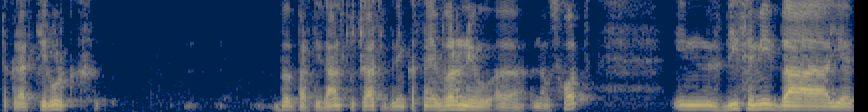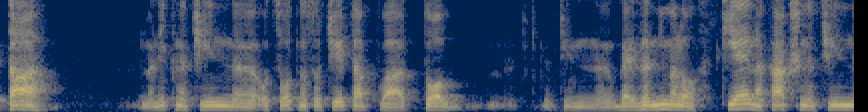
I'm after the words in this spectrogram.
takrat kirurg v partizanskih časih, potem kasneje vrnil na vzhod. In zdi se mi, da je ta na nek način odsotnost očeta, pa to način, eh, ga je zanimalo, kje, na kakšen način,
